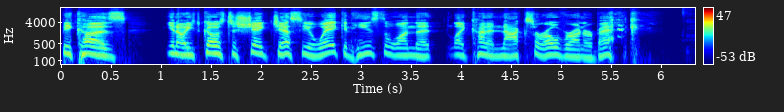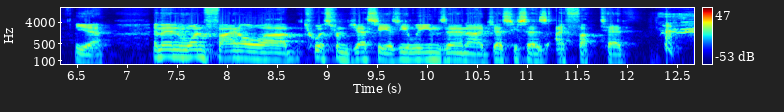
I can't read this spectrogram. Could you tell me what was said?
because you know he goes to shake Jesse awake and he's the one that like kind of knocks her over on her back. Yeah. And then one final uh, twist from Jesse as he leans in. Uh, Jesse says, I fucked Ted.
